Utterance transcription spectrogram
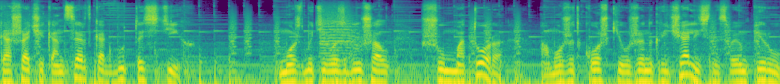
Кошачий концерт как будто стих. Может быть, его заглушал шум мотора, а может, кошки уже накричались на своем перу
